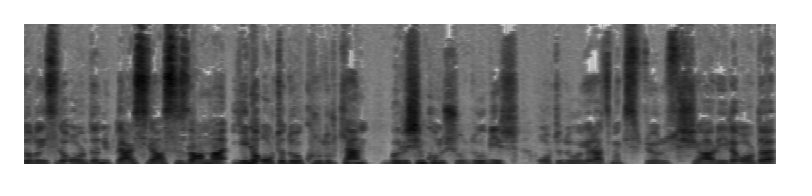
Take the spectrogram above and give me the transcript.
dolayısıyla orada nükleer silahsızlanma yeni Orta Doğu kurulurken barışın konuşulduğu bir Orta Doğu yaratmak istiyoruz şiarıyla orada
